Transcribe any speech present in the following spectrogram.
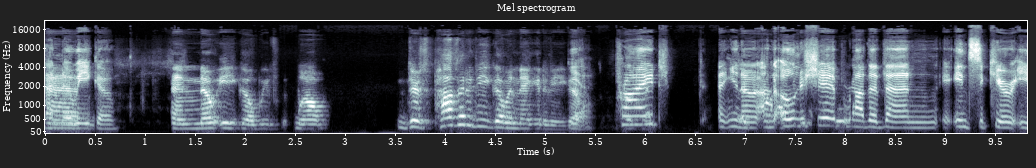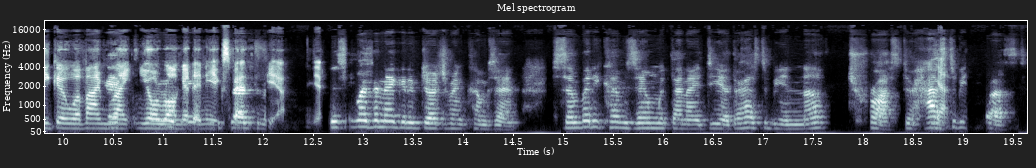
And no ego. And no ego. We've well there's positive ego and negative ego. Yeah. Pride uh, you know and ownership rather than insecure ego of i'm right and you're wrong at any expense. Judgment. yeah. Yeah. This is where the negative judgment comes in. Somebody comes in with an idea. There has to be enough trust. There has Yeah. to be trust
